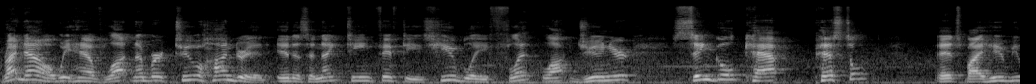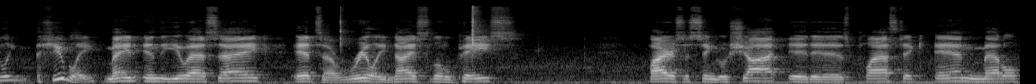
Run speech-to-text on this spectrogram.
Right now we have lot number 200. It is a 1950s Hubley Flintlock Jr. single cap pistol. It's by Hubley, Hubley, made in the USA. It's a really nice little piece. Fires a single shot. It is plastic and metal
